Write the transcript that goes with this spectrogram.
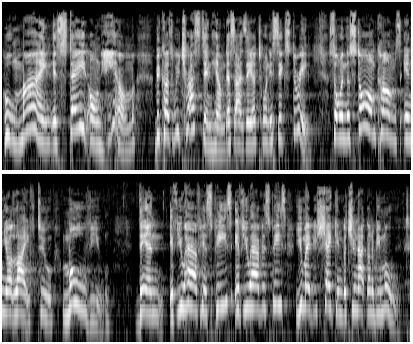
whose mind is stayed on him because we trust in him. That's Isaiah 26, 3. So when the storm comes in your life to move you, then if you have his peace, if you have his peace, you may be shaken, but you're not going to be moved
